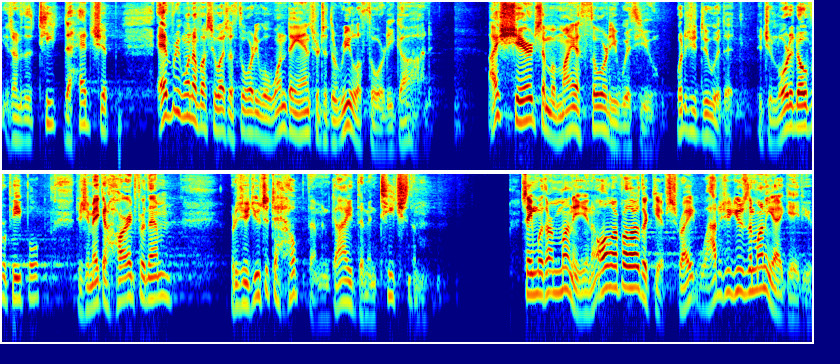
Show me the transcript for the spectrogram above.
is under the, te- the headship. Every one of us who has authority will one day answer to the real authority, God. I shared some of my authority with you. What did you do with it? Did you lord it over people? Did you make it hard for them? Or did you use it to help them and guide them and teach them? Same with our money and all of our other gifts, right? How did you use the money I gave you?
